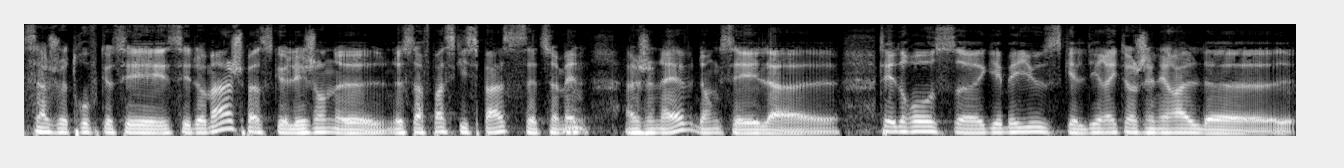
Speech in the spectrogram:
Ça, je trouve que c'est c'est dommage parce que les gens ne, ne savent pas ce qui se passe cette semaine à Genève. Donc, c'est la Tedros euh, Ghebreyesus, qui est le directeur général de,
